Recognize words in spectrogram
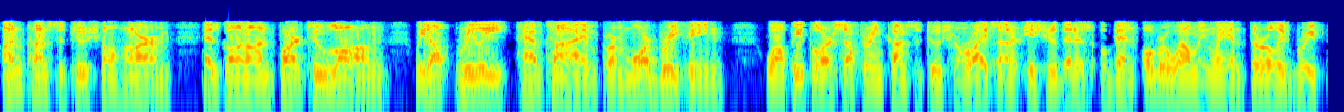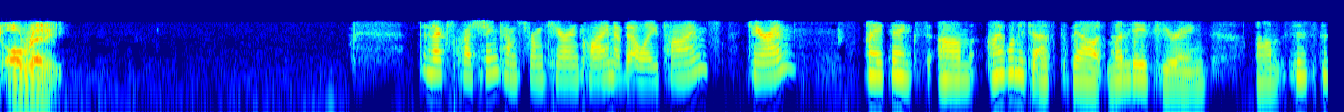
unconstitutional harm has gone on far too long. We don't really have time for more briefing while people are suffering constitutional rights on an issue that has been overwhelmingly and thoroughly briefed already. The next question comes from Karen Klein of the LA Times. Karen? Hi, thanks. Um, I wanted to ask about Monday's hearing. Um, since the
